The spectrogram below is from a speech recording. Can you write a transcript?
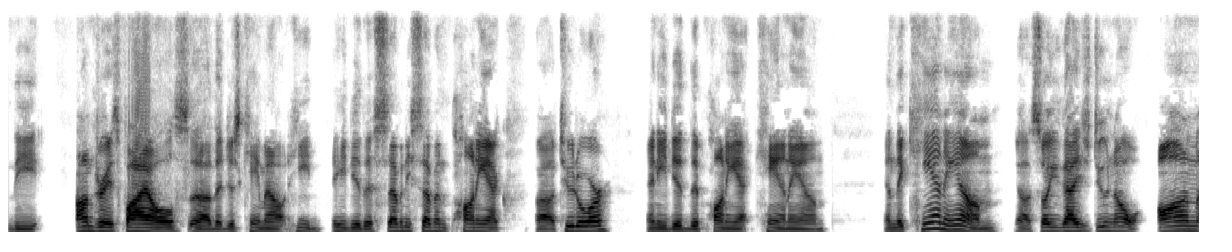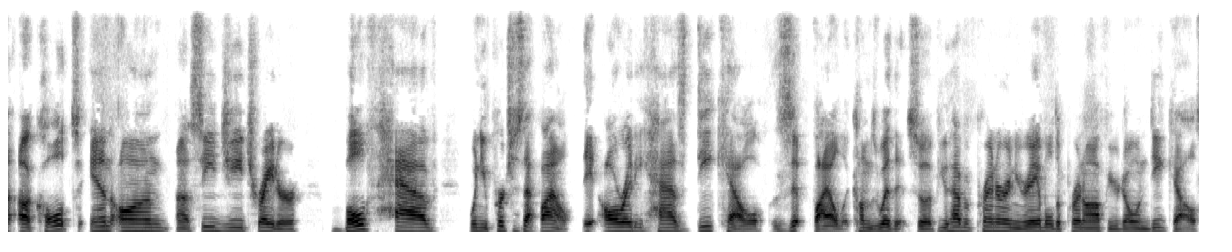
the Andrey's files uh, that just came out, he he did the 77 Pontiac uh, two door and he did the Pontiac Can Am. And the Can Am, uh, so you guys do know, on a Colt and on a CG Trader, both have when you purchase that file, it already has decal zip file that comes with it. So if you have a printer and you're able to print off your own decals,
